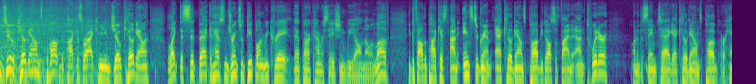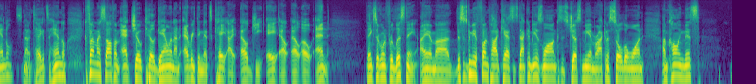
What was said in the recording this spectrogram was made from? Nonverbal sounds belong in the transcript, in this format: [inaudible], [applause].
Welcome to Kilgallon's Pub, the podcast where I, comedian Joe Kilgallon, like to sit back and have some drinks with people and recreate that bar conversation we all know and love. You can follow the podcast on Instagram at Kilgallon's Pub. You can also find it on Twitter under the same tag at Kilgallon's Pub or handle. It's not a tag, it's a handle. You can find myself, I'm at Joe Kilgallon on everything. That's K I L G A L L O N. Thanks everyone for listening. I am. Uh, this is gonna be a fun podcast. It's not gonna be as long because it's just me. I'm rocking a solo one. I'm calling this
